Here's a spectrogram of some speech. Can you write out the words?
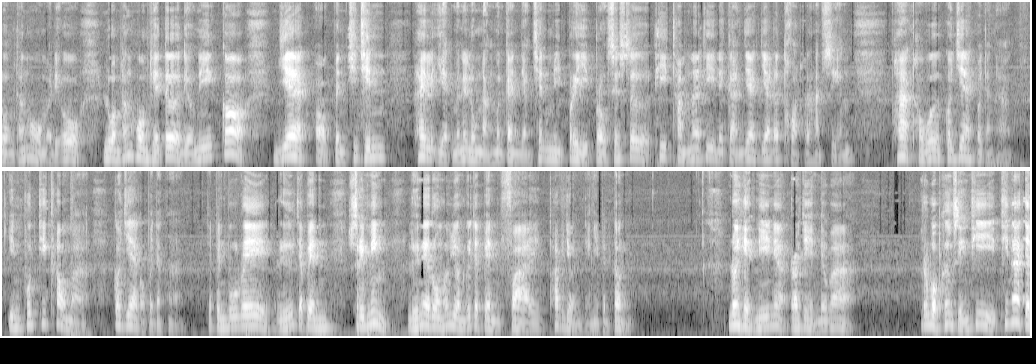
รวมทั้ง home audio รวมทั้ง home theater เดี๋ยวนี้ก็แยกออกเป็นชิ้นๆ ให้ละเอียดเหมือนในโรงหนังเหมือนกัน อย่างเช่นมี pre processor ที่ทำหน้าที่ในการแยกแยะและถอดรหัสเสียง ภาค power ก็แยกไปต่างหาก input ที่เข้ามาก็แยกออกไปต่างหาก จะเป็น Blu-ray หรือจะเป็น streaming หรือในโรงภาพยนตร์ก็จะเป็นไฟล์ภาพยนตร์อย่างนี้เป็นต้น โดยเหตุนี้เนี่ยเราจะเห็นได้ว่าระบบเครื่องเสียงที่ที่น่าจะ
